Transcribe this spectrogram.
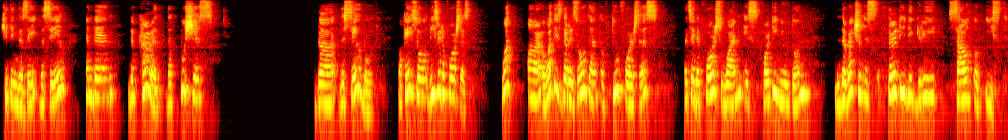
hitting the, sa the sail, and then the current that pushes the, the sailboat. Okay, so these are the forces. What are what is the resultant of two forces? Let's say the force one is 40 Newton. The direction is 30 degree south of east.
